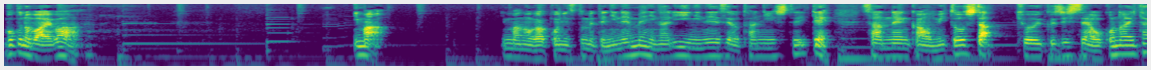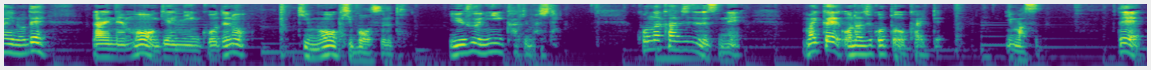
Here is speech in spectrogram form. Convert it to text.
僕の場合は、今、今の学校に勤めて2年目になり、2年生を担任していて、3年間を見通した教育実践を行いたいので、来年も芸人校での勤務を希望するというふうに書きました。こんな感じでですね、毎回同じことを書いています。で、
